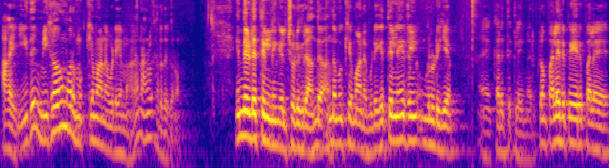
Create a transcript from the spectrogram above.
ஆக இது மிகவும் ஒரு முக்கியமான விடயமாக நாங்கள் கருதுகிறோம். இந்த இடத்தில் நீங்கள் சொல்கிற அந்த அந்த முக்கியமான விடயத்தில் நேர்கள் உங்களுடைய கருத்துக்களையும் கருத்துக்களை இருக்கிறோம் பலர் பேர் பல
